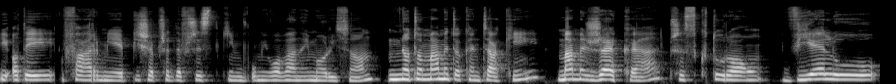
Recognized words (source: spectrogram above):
I o tej farmie pisze przede wszystkim w umiłowanej Morrison. No to mamy to Kentucky, mamy rzekę, przez którą wielu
